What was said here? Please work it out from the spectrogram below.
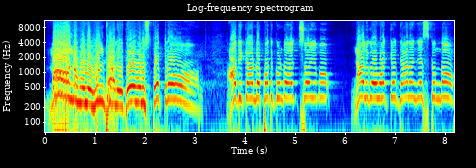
మానవులు ఉండాలి. దేవుడు స్తోత్రం. ఆది కాండ పదకొండో అధ్యాయము నాలుగో వాక్యం ధ్యానం చేసుకుందాం.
